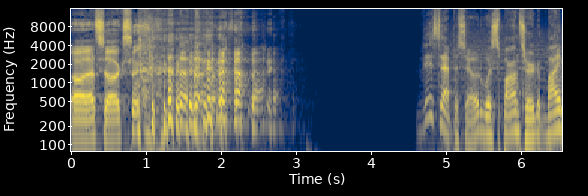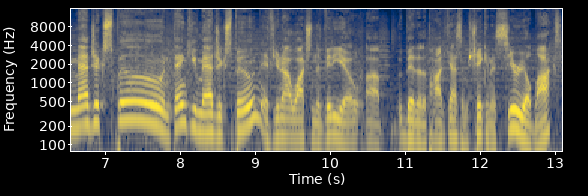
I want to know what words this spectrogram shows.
Oh, that sucks. This episode was sponsored by Magic Spoon. Thank you, Magic Spoon. If you're not watching the video uh, bit of the podcast, I'm shaking a cereal box.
